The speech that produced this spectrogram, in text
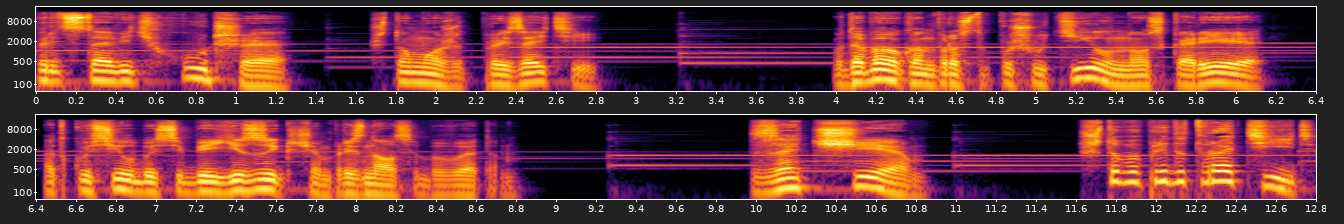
представить худшее, что может произойти. Вдобавок он просто пошутил, но скорее откусил бы себе язык, чем признался бы в этом. Зачем? Чтобы предотвратить.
